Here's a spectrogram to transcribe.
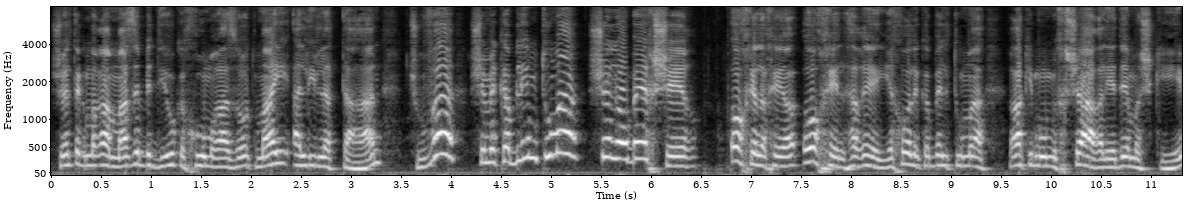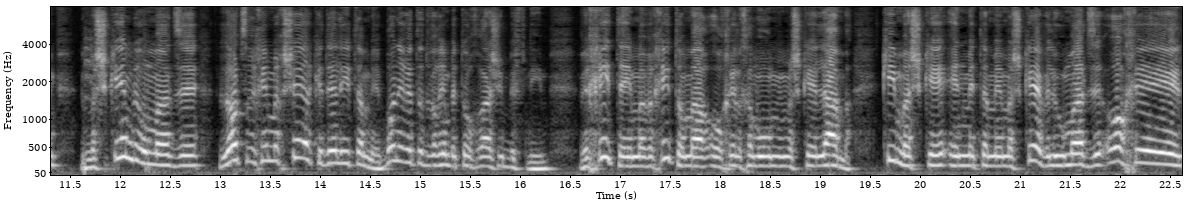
שואלת הגמרא, מה זה בדיוק החומרה הזאת? מהי עלילתן? תשובה, שמקבלים טומאה שלא בהכשר. אוכל, אוכל הרי יכול לקבל טומאה רק אם הוא מכשר על ידי משקים, ומשקים לעומת זה לא צריכים הכשר כדי להיטמא. בואו נראה את הדברים בתוך רש"י בפנים. וכי תימא וכי תאמר אוכל חמור ממשקה, למה? כי משקה אין מטמא משקה, ולעומת זה אוכל,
